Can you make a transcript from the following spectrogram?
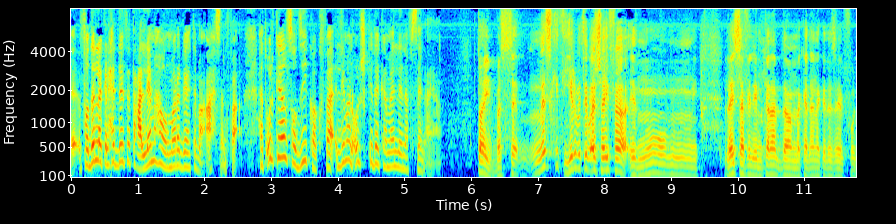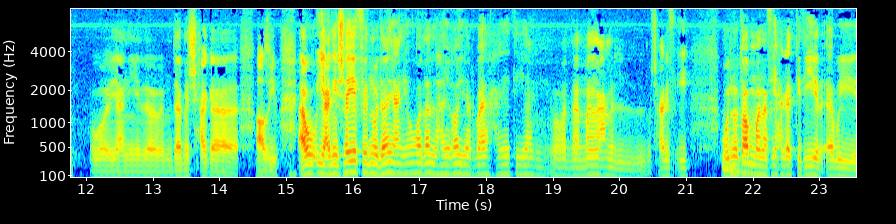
آه، فاضل لك الحتة دي تتعلمها والمرة الجاية هتبقى أحسن. فهتقول كده لصديقك فليه ما نقولش كده كمان لنفسنا يعني؟ طيب بس ناس كتير بتبقى شايفة إنه ليس في الإمكان ابدا لما كان أنا كده زي الفل ويعني ده- مش حاجة عظيمة. أو يعني شايف إنه ده يعني هو ده اللي هيغير بقى حياتي يعني هو لما أنا أعمل مش عارف إيه. وإنه طب ما أنا في حاجات كتير قوي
